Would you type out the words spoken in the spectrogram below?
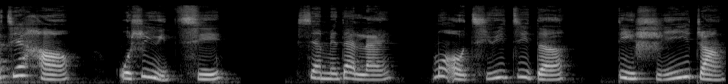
家好，我是雨琪，下面带来《木偶奇遇记》的第十一章。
